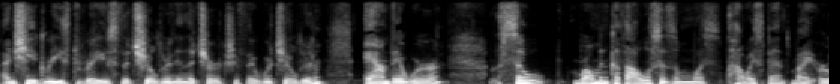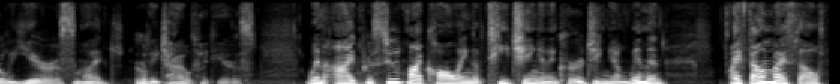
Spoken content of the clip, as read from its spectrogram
and she agrees to raise the children in the church if there were children, and there were. So Roman Catholicism was how I spent my early years, my early childhood years. When I pursued my calling of teaching and encouraging young women, I found myself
